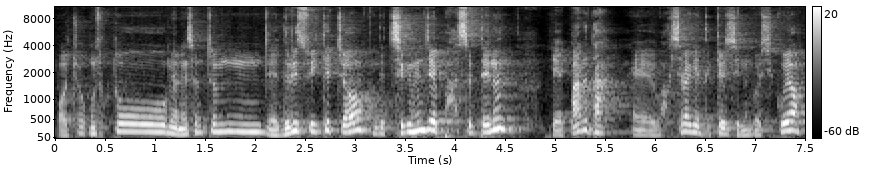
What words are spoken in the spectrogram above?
뭐 조금 속도 면에서는 좀 예, 느릴 수 있겠죠. 근데 지금 현재 봤을 때는 예, 빠르다. 예, 확실하게 느껴지는 것이고요.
